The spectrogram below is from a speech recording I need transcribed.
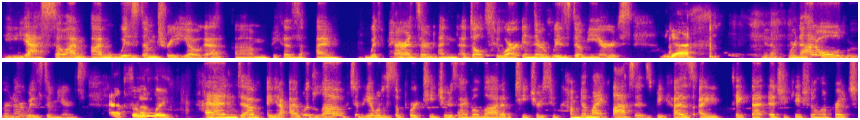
Yes, so I'm I'm Wisdom Tree Yoga um, because I'm with parents or, and adults who are in their wisdom years. Yes. You know, we're not old, we're in our wisdom years. Absolutely. Um, and, um, you know, I would love to be able to support teachers. I have a lot of teachers who come to my classes because I take that educational approach.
